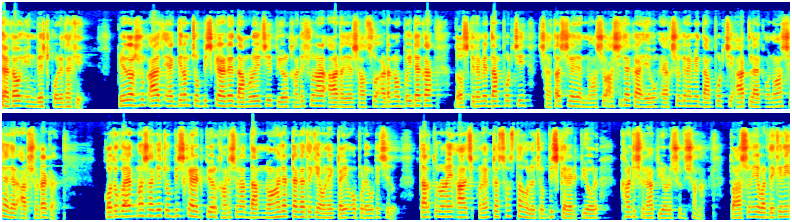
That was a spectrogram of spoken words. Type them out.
টাকাও ইনভেস্ট করে থাকে। প্রিয় দর্শক, আজ এক গ্রাম চব্বিশ ক্যারেটের দাম রয়েছে পিওর খাঁটি সোনার আট হাজার সাতশো আটানব্বই টাকা, দশ গ্রামের দাম পড়ছে সাতাশি হাজার নশো আশি টাকা এবং একশো গ্রামের দাম পড়ছে আট লাখ উনআশি হাজার আটশো টাকা। গত কয়েক মাস আগে চব্বিশ ক্যারেট পিওর খাঁটি সোনার দাম ন হাজার টাকা থেকে অনেকটাই ওপরে উঠেছিল। তার তুলনায় আজ অনেকটা সস্তা হলো চব্বিশ ক্যারেট পিওর খাঁটি সোনা, পিওর শুধু সোনা। তো আসুন এবার দেখে নিই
